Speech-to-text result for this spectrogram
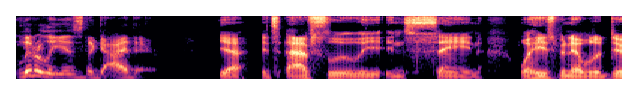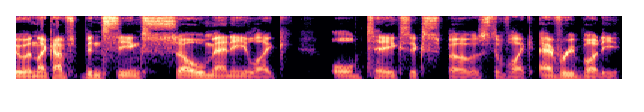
literally is the guy there. Yeah, it's absolutely insane what he's been able to do. And like I've been seeing so many like old takes exposed of like everybody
